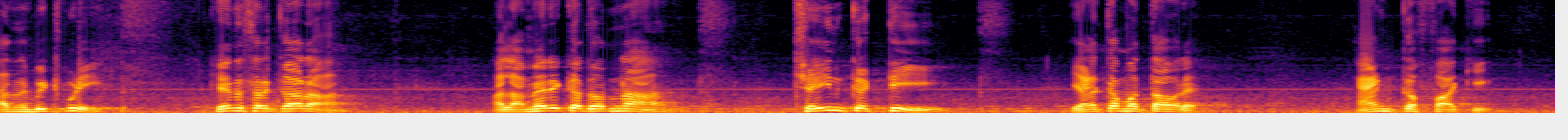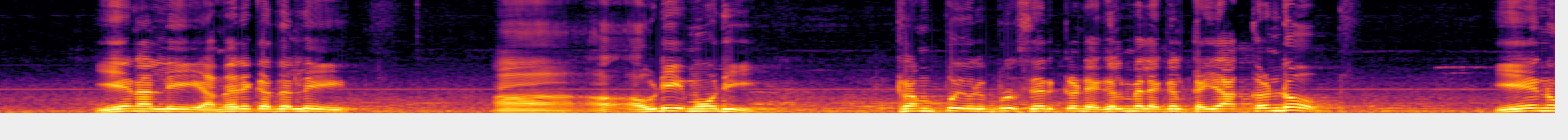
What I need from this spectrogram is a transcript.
ಅದನ್ನು ಬಿಟ್ಬಿಡಿ. ಕೇಂದ್ರ ಸರ್ಕಾರ, ಅಲ್ಲಿ ಅಮೇರಿಕಾದವ್ರನ್ನ ಚೈನ್ ಕಟ್ಟಿ ಎಳ್ಕೊಂಬತ್ತವ್ರೆ ಹ್ಯಾಂಡ್ ಕಫ್ ಹಾಕಿ. ಏನಲ್ಲಿ ಅಮೇರಿಕಾದಲ್ಲಿ ಔಡಿ ಮೋದಿ, ಟ್ರಂಪ್ ಇವರಿಬ್ಬರು ಸೇರ್ಕೊಂಡು ಹೆಗಲ್ ಮೇಲೆ ಹೆಗಲ್ ಕೈ ಹಾಕ್ಕೊಂಡು ಏನು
